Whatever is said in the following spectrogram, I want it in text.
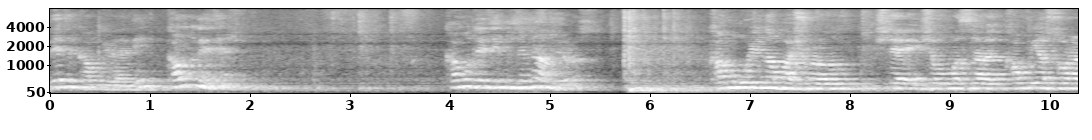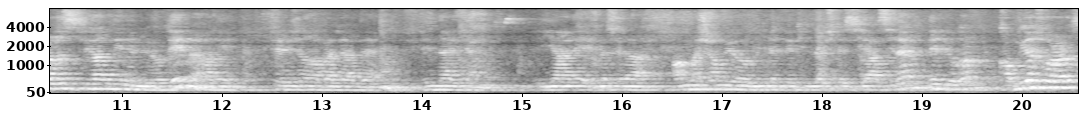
Nedir kamu güvenliği? Kamu nedir? Kamu dediğimizde ne anlıyoruz? Kamuoyuna başvuralım, işte iş olmazsa kamuya sorarız filan deniliyor değil mi? Hani televizyon haberlerde dinlerken. Yani mesela anlaşamıyor milletvekiller işte siyasiler ne diyorlar? Kamuya sorarız,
